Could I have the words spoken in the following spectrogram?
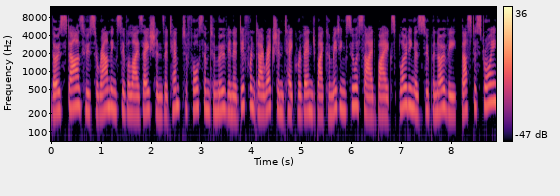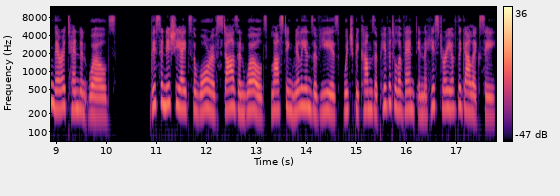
those stars whose surrounding civilizations attempt to force them to move in a different direction take revenge by committing suicide by exploding as supernovae, thus destroying their attendant worlds. This initiates the War of Stars and Worlds, lasting millions of years, which becomes a pivotal event in the history of the galaxy.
